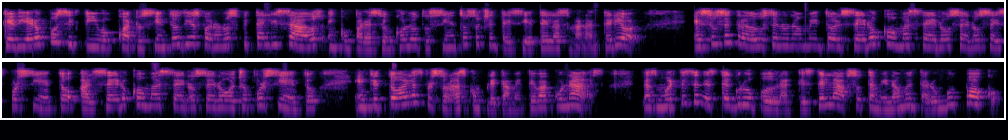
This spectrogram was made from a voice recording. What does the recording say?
que dieron positivo, 410 fueron hospitalizados en comparación con los 287 de la semana anterior. Eso se traduce en un aumento del 0,006% al 0,008% entre todas las personas completamente vacunadas. Las muertes en este grupo durante este lapso también aumentaron muy poco,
